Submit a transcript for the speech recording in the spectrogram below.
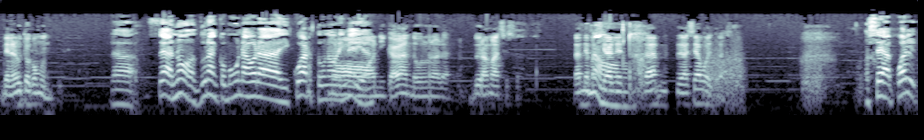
De Naruto común. La, o sea, no, duran como una hora y cuarto, una hora y no, media. ni cagando una hora. Dura más eso. Dan demasiadas, No. dan demasiadas vueltas. O sea, ¿cuál,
